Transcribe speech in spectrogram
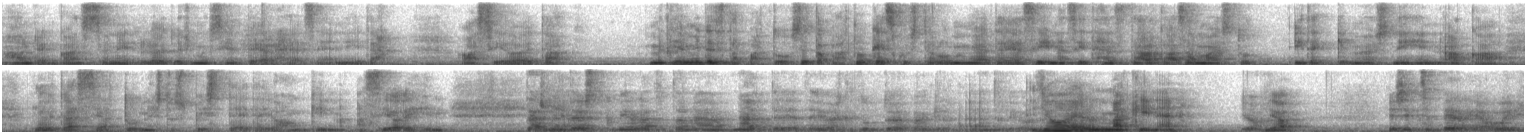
Handen kanssa niin löytyy esimerkiksi siihen perheeseen niitä asioita. Mä tiedän, miten se tapahtuu. Se tapahtuu keskustelun myötä ja siinä sitten sitä alkaa samaistua itsekin myös niihin, alkaa löytää sieltä tunnistuspisteitä johonkin asioihin. Täsmentäisitkö vielä tota, nämä näyttelijät, ei ole ehkä tuttuja kaikille kuuntelijoille? Joel Mäkinen. Joo. Joo. Ja sitten se perhe oli?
